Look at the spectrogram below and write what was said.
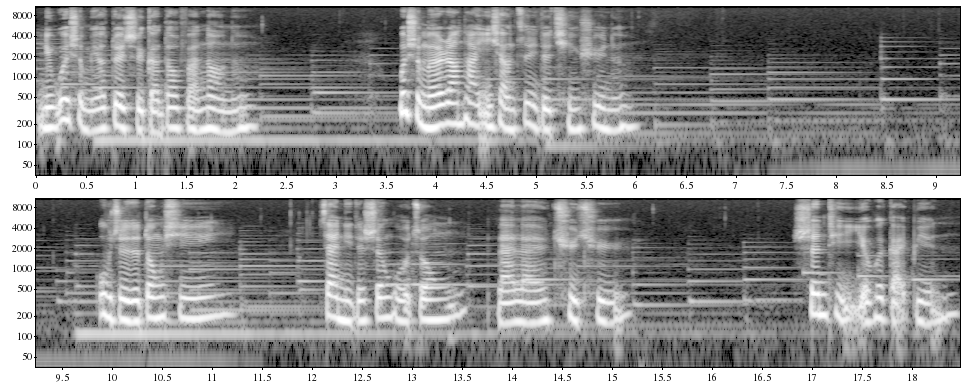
你为什么要对此感到烦恼呢？为什么要让它影响自己的情绪呢？物质的东西在你的生活中来来去去，身体也会改变，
